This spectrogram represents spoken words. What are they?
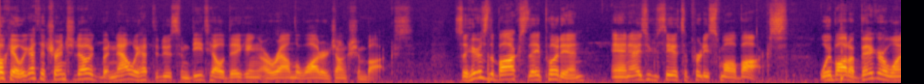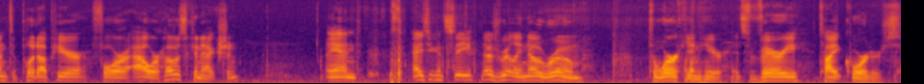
Okay, we got the trench dug, but now we have to do some detail digging around the water junction box. So here's the box they put in, and as you can see, it's a pretty small box. We bought a bigger one to put up here for our hose connection, and as you can see, there's really no room to work in here. It's very tight quarters.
